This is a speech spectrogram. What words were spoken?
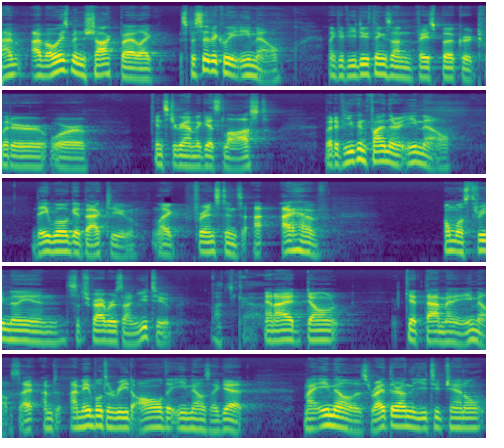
I've I've always been shocked by like specifically email. Like if you do things on Facebook or Twitter or Instagram, it gets lost. But if you can find their email, they will get back to you. Like for instance, I, I have almost three million subscribers on YouTube. Let's go. And I don't get that many emails. I, I'm I'm able to read all the emails I get, My email is right there on the YouTube channel.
